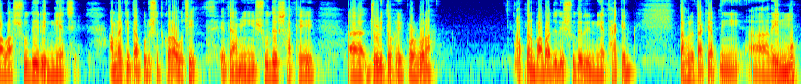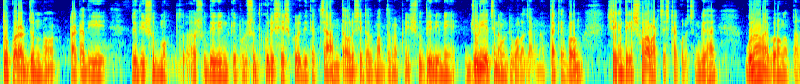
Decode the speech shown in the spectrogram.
বাবা সুদে ঋণ নিয়েছে। আমরা কি তা পরিশোধ করা উচিত? এতে আমি সুদের সাথে জড়িত হয়ে পড়ব না। আপনার বাবা যদি সুদের ঋণ নিয়ে থাকেন, তাহলে তাকে আপনি ঋণ মুক্ত করার জন্য টাকা দিয়ে যদি সুদমুক্ত সুদের ঋণকে পরিশোধ করে শেষ করে দিতে চান, তাহলে সেটার মাধ্যমে আপনি সুদের ঋণে জড়িয়েছেন এমনটি বলা যাবে না। তাকে বরং সেখান থেকে সরাবার চেষ্টা করেছেন, বিধায় গুণা নয়, বরং আপনার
